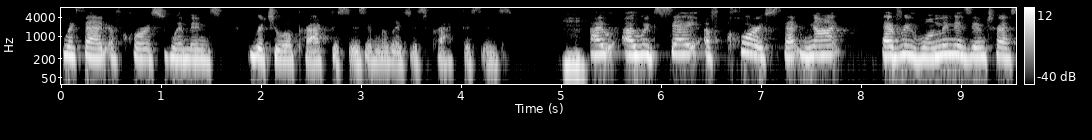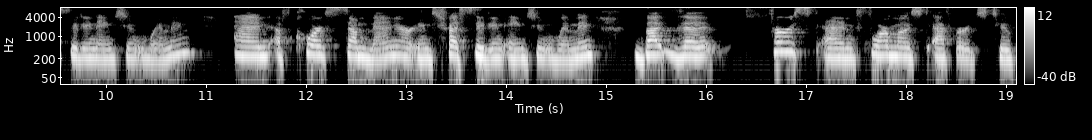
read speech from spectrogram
with that, of course, women's ritual practices and religious practices. Hmm. I, I would say, of course, that not every woman is interested in ancient women. And of course, some men are interested in ancient women. But the first and foremost efforts to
